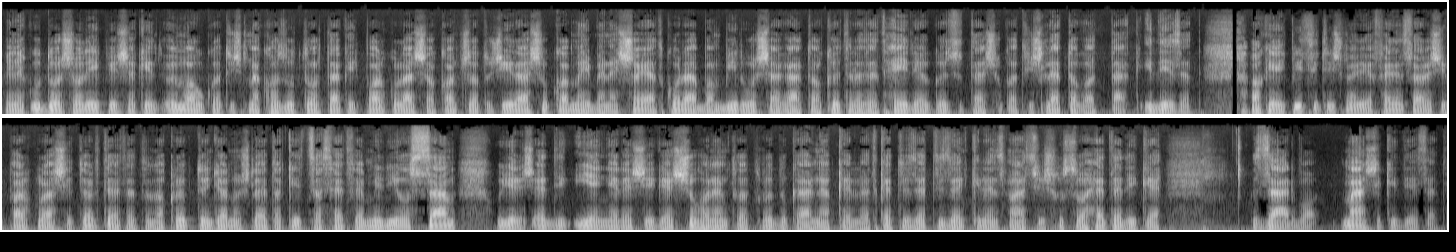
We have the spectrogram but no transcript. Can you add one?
melynek utolsó lépéseként önmagukat is meghazudtolták egy parkolással kapcsolatos írásukkal, melyben egy saját korábban bíróság által kötelezett helyreigazításokat is letagadták. Idézet. Aki egy picit ismeri a Ferencvárosi parkolási történetet, annak rögtön gyanús lehet a 270 millió szám, ugyanis eddig ilyen nyereséget soha nem tudott produkálni a kerület 2019. március 27-e zárva. Másik idézet.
